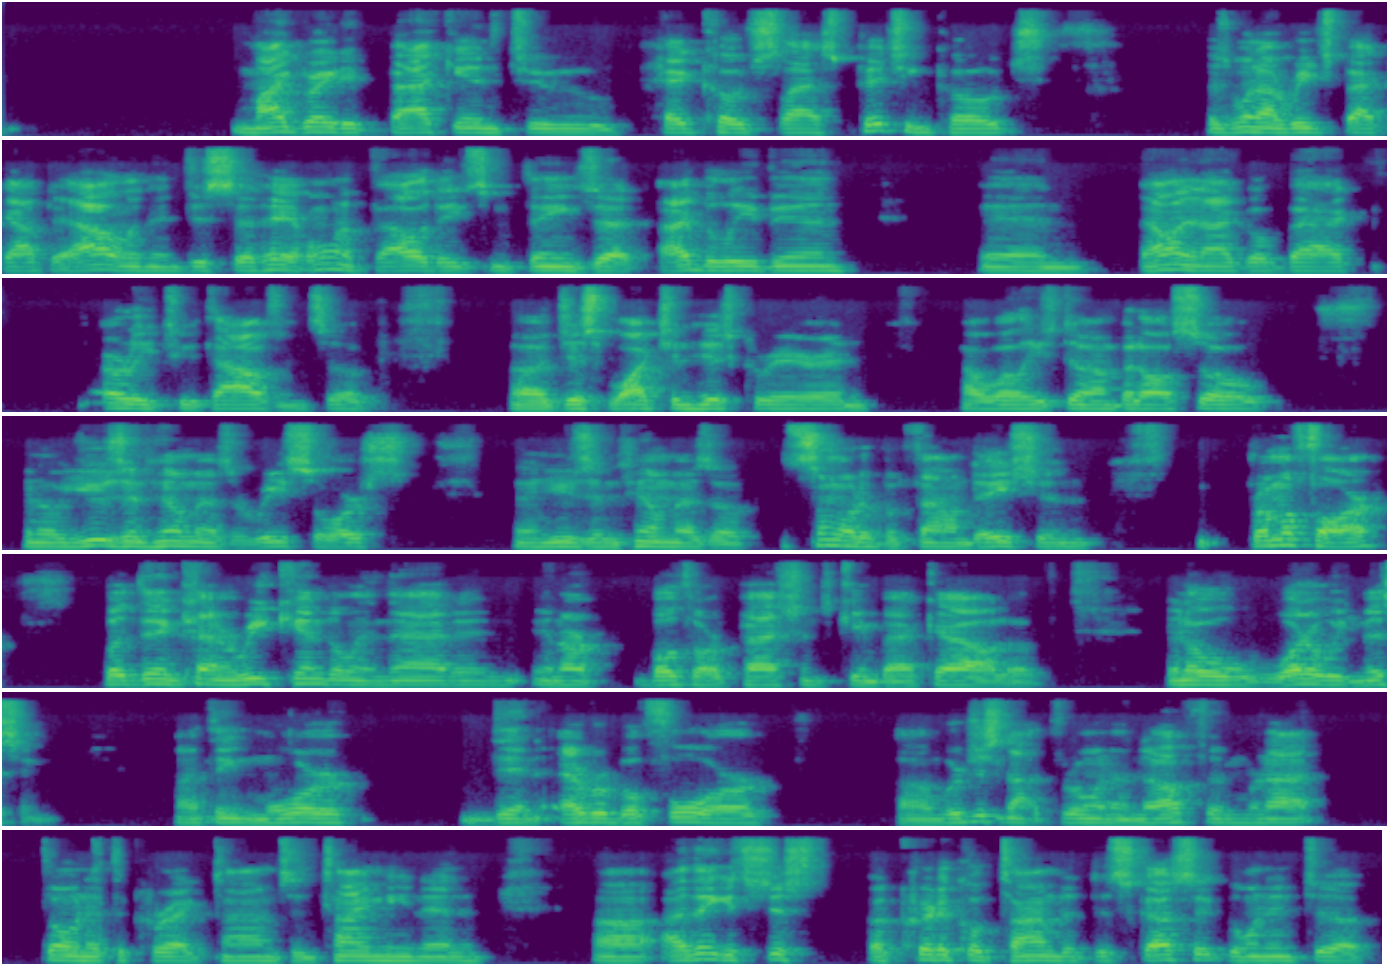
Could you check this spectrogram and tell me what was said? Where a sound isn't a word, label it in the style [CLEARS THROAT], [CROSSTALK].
migrated back into head coach slash pitching coach is when I reached back out to Alan and just said, Hey, I want to validate some things that I believe in. And Alan and I go back early 2000s. So uh, just watching his career and how well he's done, but also, you know, using him as a resource and using him as a somewhat of a foundation from afar but then kind of rekindling that and and our both our passions came back out of you know what are we missing? I think more than ever before um, we're just not throwing enough and we're not throwing at the correct times and timing. And uh, i think it's just a critical time to discuss it going into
